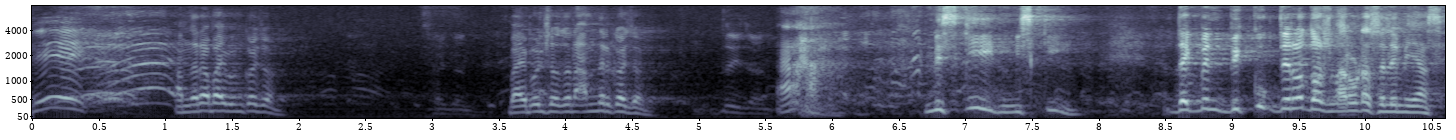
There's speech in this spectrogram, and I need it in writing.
ঠিক আপনারা ভাই বোন কয়জন? ভাই বোন ছজন আপনাদের কয়জন? আহা, মিসকিন মিসকিন। দেখবেন ভিক্ষুকদেরও দশ বারোটা ছেলে মেয়ে আছে।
